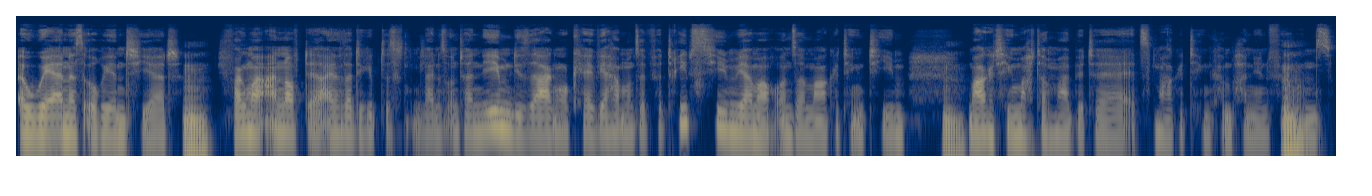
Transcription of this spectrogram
Awareness-orientiert. Mhm. Ich fange mal an, auf der einen Seite gibt es ein kleines Unternehmen, die sagen, okay, wir haben unser Vertriebsteam, wir haben auch unser Marketing-Team. Mhm. Marketing, macht doch mal bitte jetzt Marketing-Kampagnen für mhm. uns.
